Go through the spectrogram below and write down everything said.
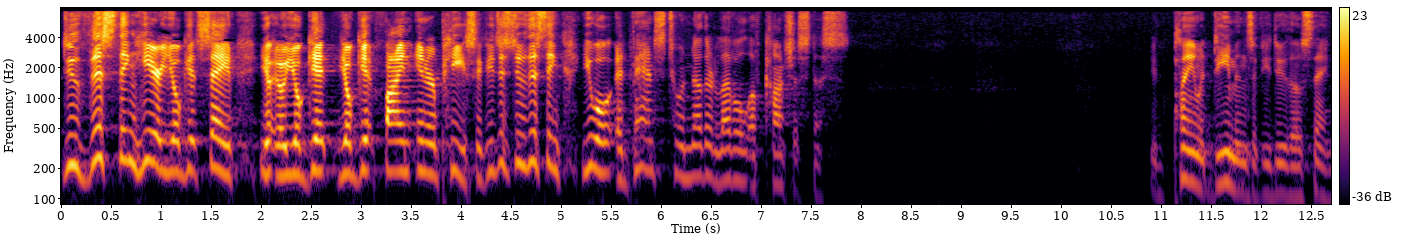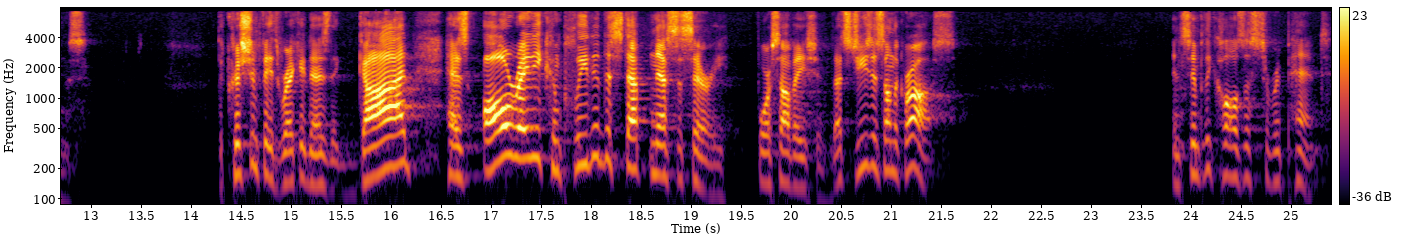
do this thing here, you'll get saved. You'll get, you'll get fine inner peace. If you just do this thing, you will advance to another level of consciousness. You're playing with demons if you do those things. The Christian faith recognizes that God has already completed the step necessary for salvation. That's Jesus on the cross. And simply calls us to repent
